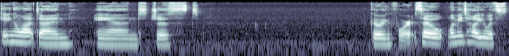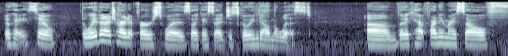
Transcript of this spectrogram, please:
getting a lot done and just going for it. So, let me tell you what's okay. So, the way that I tried it first was, like I said, just going down the list. Um, but I kept finding myself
